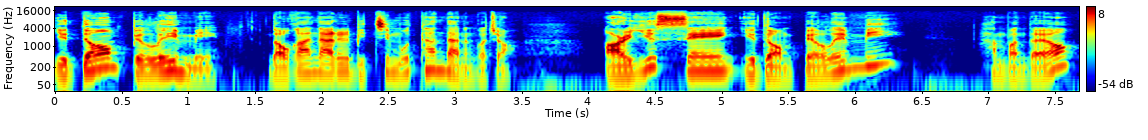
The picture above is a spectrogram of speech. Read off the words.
You don't believe me. 너가 나를 믿지 못한다는 거죠. Are you saying you don't believe me? 한 번 더요.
